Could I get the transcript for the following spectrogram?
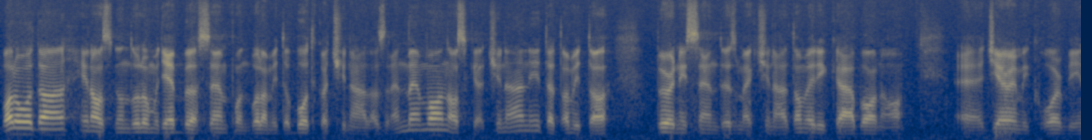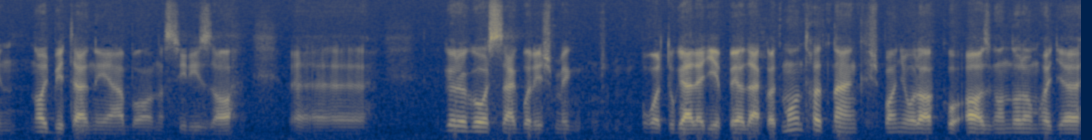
baloldal. Én azt gondolom, hogy ebből a szempontból, amit a Botka csinál, az rendben van, azt kell csinálni, tehát amit a Bernie Sanders megcsinált Amerikában, a e, Jeremy Corbyn Nagy-Britániában, a Syriza e, Görögországban, és még portugál egyéb példákat mondhatnánk, spanyol, akkor azt gondolom, hogy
